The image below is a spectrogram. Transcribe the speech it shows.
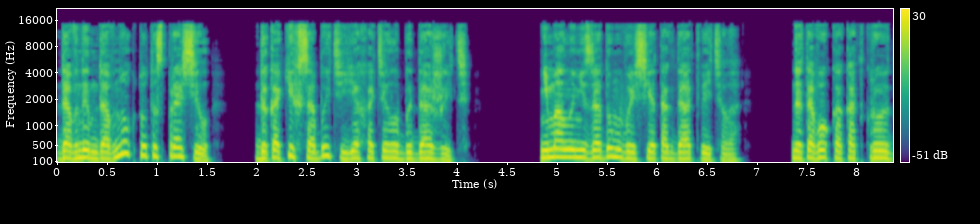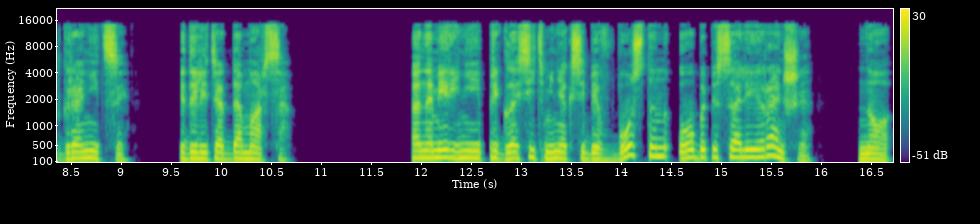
давным-давно кто-то спросил, до каких событий я хотела бы дожить. Немало не задумываясь, я тогда ответила, до того, как откроют границы и долетят до Марса. О намерении пригласить меня к себе в Бостон оба писали и раньше, но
